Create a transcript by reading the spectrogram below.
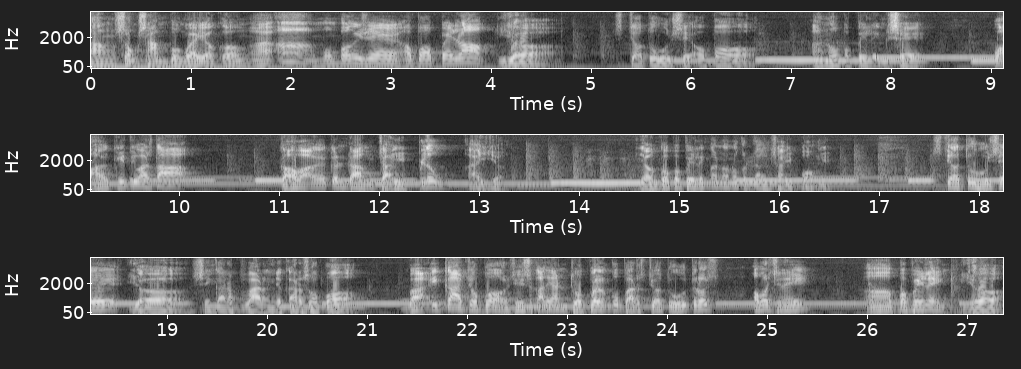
langsung sambung wae ya Gong. Heeh mumpung isih apa pelok? Iya setya tuhu sik apa anu pepeling sik. Wah iki tiwas tak gawake kendang jaiplu ha iya. Ya engko pepeling kan ana kendang jaiponge setya tuhu sik ya sing karep bareng nyekar sapa? Mbak Ika coba si sekalian dobel engko bar setya tuhu terus apa jenenge? Ah, pepeling iya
